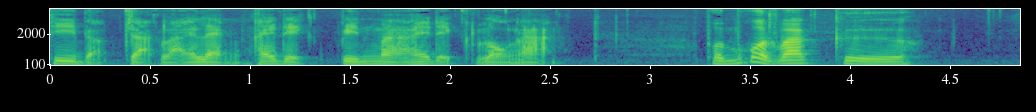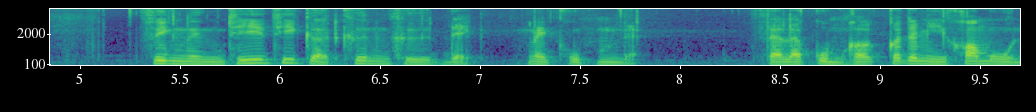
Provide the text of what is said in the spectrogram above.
ที่แบบจากหลายแหล่งให้เด็กปริ้นมาให้เด็กลองอ่าน ผลปรากฏว่าคือสิ่งหนึ่งที่ที่เกิดขึ้นคือเด็กในกลุ่มเนี่ย แต่ละกลุ่มเขาก็จะมีข้อมูล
